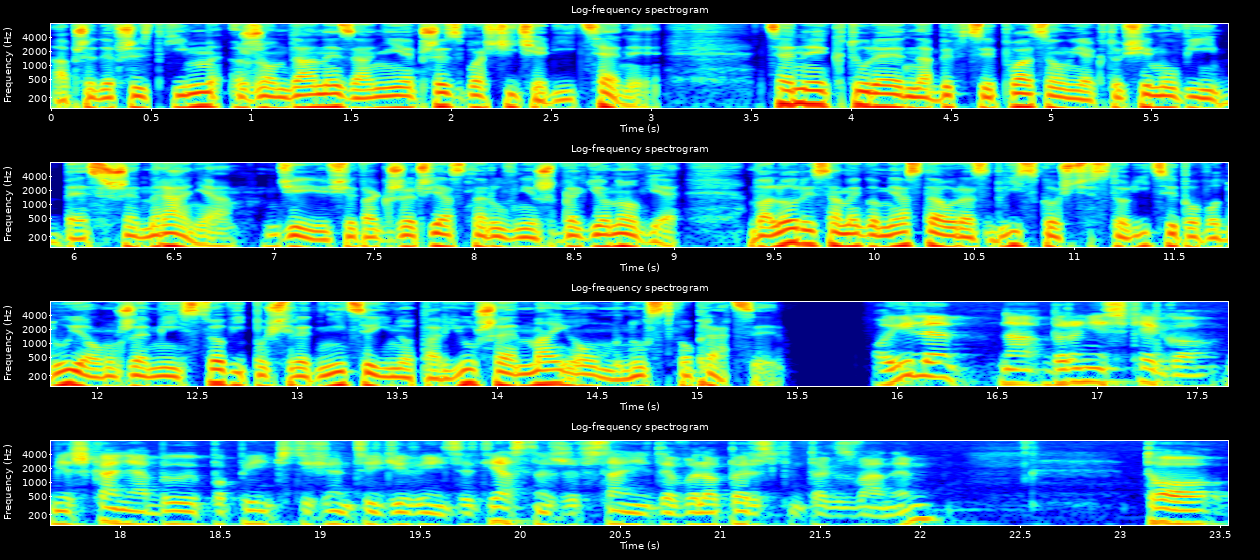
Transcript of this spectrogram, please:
a przede wszystkim żądane za nie przez właścicieli ceny. Ceny, które nabywcy płacą, jak to się mówi, bez szemrania. Dzieje się tak rzecz jasna również w Legionowie. Walory samego miasta oraz bliskość stolicy powodują, że miejscowi pośrednicy i notariusze mają mnóstwo pracy. O ile na Broniewskiego mieszkania były po 5900, jasne, że w stanie deweloperskim tak zwanym, to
